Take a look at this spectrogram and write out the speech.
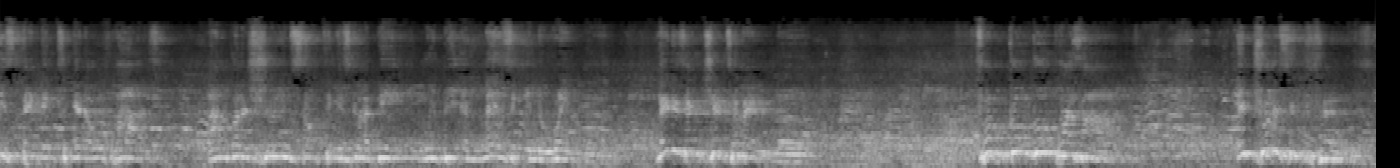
Be standing together with us. I'm gonna show you something is gonna be will be amazing in the ring. Ladies and gentlemen, from Congo Plaza, introducing first,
